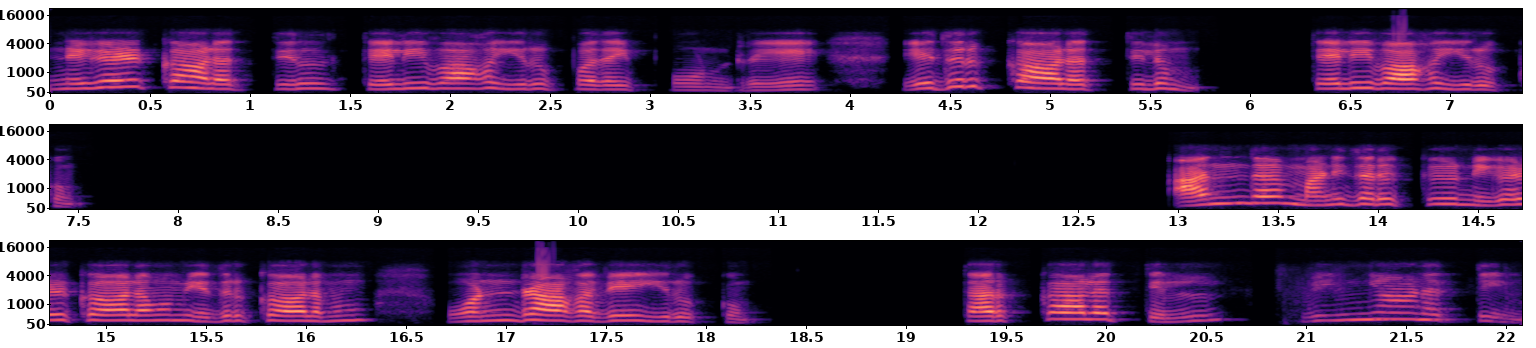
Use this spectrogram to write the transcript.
நிகழ்காலத்தில் தெளிவாக இருப்பதைப் போன்றே எதிர்காலத்திலும் தெளிவாக இருக்கும். அந்த மனிதருக்கு நிகழ்காலமும் எதிர்காலமும் ஒன்றாகவே இருக்கும். தற்காலத்தில் விஞ்ஞானத்தின்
